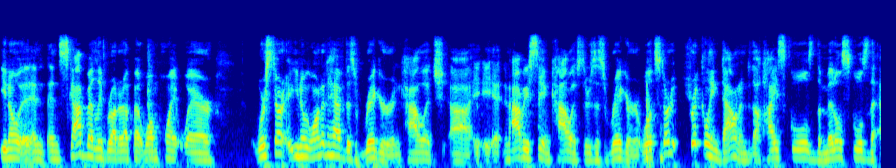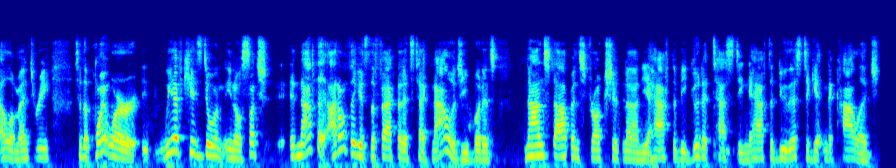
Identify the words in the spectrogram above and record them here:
you know, and, and Scott Bedley brought it up at one point where we're starting, you know, we wanted to have this rigor in college, uh, and obviously in college there's this rigor. Well, it started trickling down into the high schools, the middle schools, the elementary, to the point where we have kids doing, you know, such. Not that I don't think it's the fact that it's technology, but it's nonstop instruction on you have to be good at testing, you have to do this to get into college,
